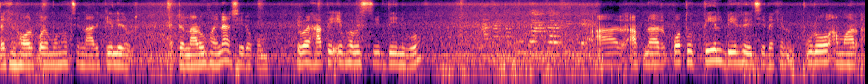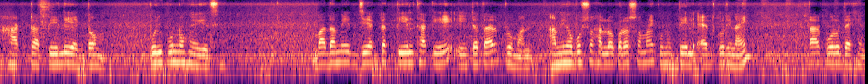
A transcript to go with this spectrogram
দেখেন, হওয়ার পরে মনে হচ্ছে নারকেলের একটা নাড়ু হয় না, সেরকম। এবার হাতে এভাবে সেপ দিয়ে নিব। আর আপনার কত তেল বের হয়েছে দেখেন, পুরো আমার হাটটা তেলে একদম পরিপূর্ণ হয়ে গেছে। বাদামের যে একটা তেল থাকে, এইটা তার প্রমাণ। আমি অবশ্য হালুয়া করার সময় কোনো তেল অ্যাড করি নাই। তারপরও দেখেন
